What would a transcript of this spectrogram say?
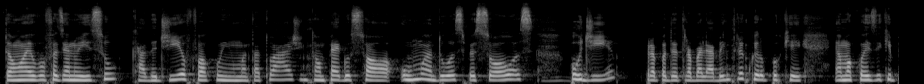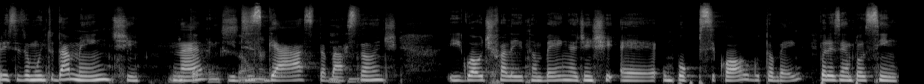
Então, eu vou fazendo isso cada dia, eu foco em uma tatuagem. Então, pego só uma, duas pessoas por dia para poder trabalhar bem tranquilo, porque é uma coisa que precisa muito da mente, Muita né? Atenção, e né? desgasta né? bastante. Uhum. Igual eu te falei também, a gente é um pouco psicólogo também. Por exemplo, assim,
